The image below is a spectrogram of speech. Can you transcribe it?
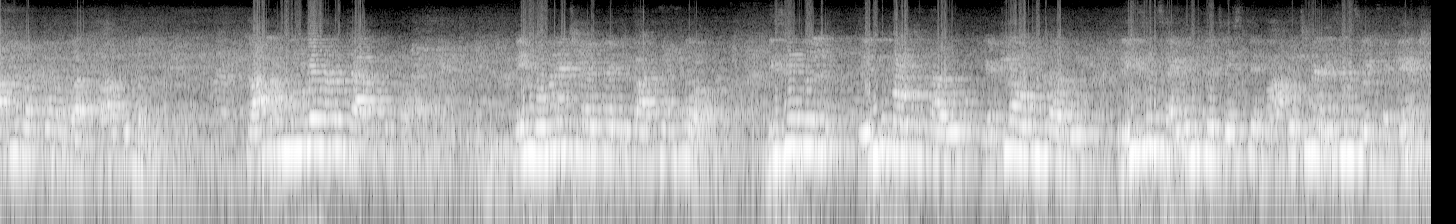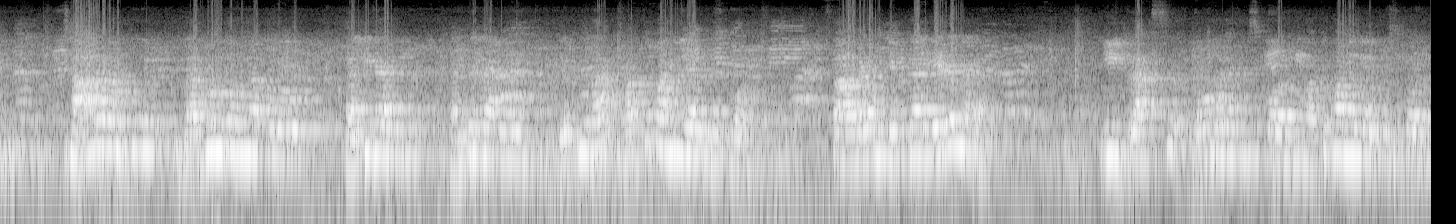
ఆకులు పట్టుకోవడం కాదు కాకున్నది కాలం ముందే మనం జాగ్రత్త పడాలి. నేను ఉమెన్స్ వెల్ఫేర్ డిపార్ట్మెంట్లో డిజేబుల్ ఎందుకు అవుతున్నారు ఎట్లా అవుతున్నారు రీజన్స్ ఐడెంటిఫై చేస్తే మాకు వచ్చిన రీజన్స్ ఏంటంటే చాలా వరకు గర్భంతో ఉన్నప్పుడు తల్లి కానీ తండ్రి కానీ ఎక్కువగా మత్తు పానీయాలు తీసుకోవడం. తాగడం లెక్క ఏదైనా కానీ. ఈ డ్రగ్స్ ఓవర్గా తీసుకోవడం మత్తు తీసుకోవడం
